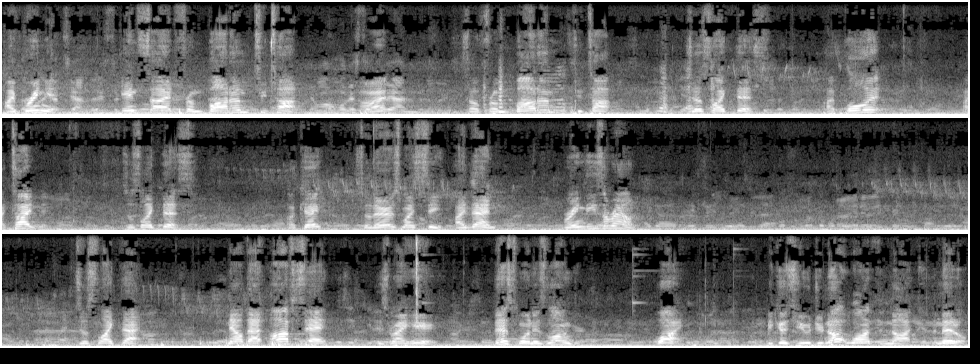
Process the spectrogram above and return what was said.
I bring it inside from bottom to top. All right. So from bottom to top, just like this. I pull it, I tighten it, just like this. Okay, so there's my seat. I then bring these around. Just like that. Now that offset is right here. This one is longer. Why? Because you do not want the knot in the middle.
